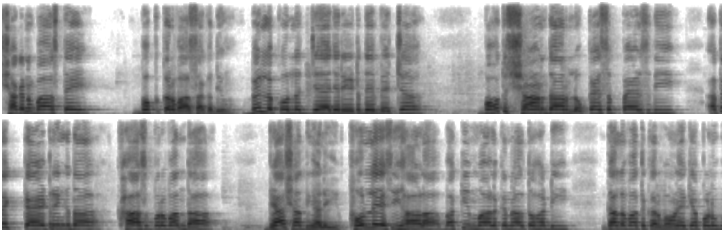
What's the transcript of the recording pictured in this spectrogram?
ਸ਼ਗਨ ਵਾਸਤੇ ਬੁੱਕ ਕਰਵਾ ਸਕਦੇ ਹੋ। ਬਿਲਕੁਲ ਜਾਇਜ਼ ਰੇਟ ਦੇ ਵਿੱਚ ਬਹੁਤ ਸ਼ਾਨਦਾਰ ਲੁੱਕ ਹੈ ਇਸ ਪੈਲਸ ਦੀ ਅਤੇ ਕੈਟਰਿੰਗ ਦਾ ਖਾਸ ਪ੍ਰਬੰਧ ਆ ਵਿਆਹ ਸ਼ਾਦੀਆਂ ਲਈ। ਫੁੱਲ ਏਸੀ ਹਾਲ ਆ, ਬਾਕੀ ਮਾਲਕ ਨਾਲ ਤੁਹਾਡੀ ਗੱਲਬਾਤ ਕਰਵਾਉਣੇ ਕਿ ਆਪਾਂ ਨੂੰ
